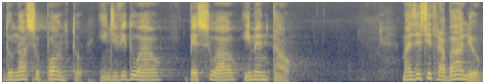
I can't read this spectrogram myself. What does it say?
do nosso ponto individual, pessoal e mental. Mas este trabalho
